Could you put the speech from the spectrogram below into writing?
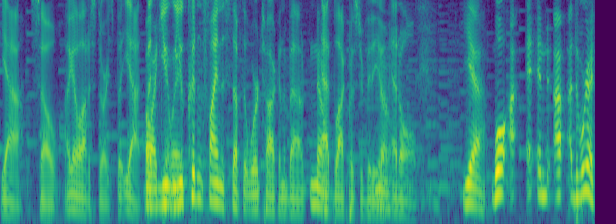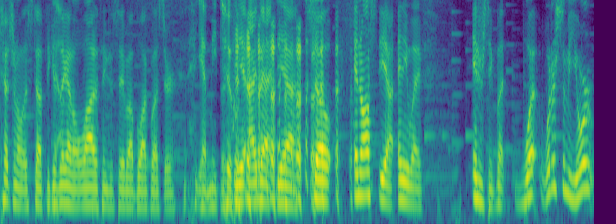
Yeah, so I got a lot of stories, but yeah, Oh, but I can't you wait. you couldn't find the stuff that we're talking about No. at Blockbuster Video No. at all. Yeah. Well, I, and I, I- we're gonna touch on all this stuff because Yeah. I got a lot of things to say about Blockbuster. yeah, me too. yeah, I bet. Yeah. So, and also, yeah. Anyway, interesting. But what what are some of your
